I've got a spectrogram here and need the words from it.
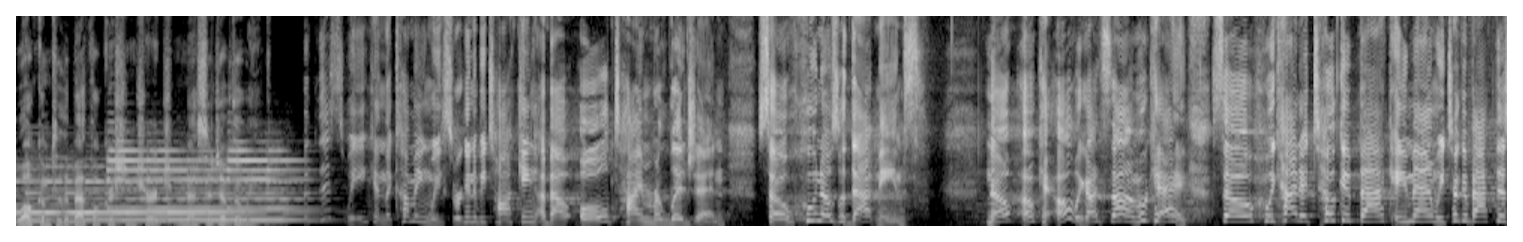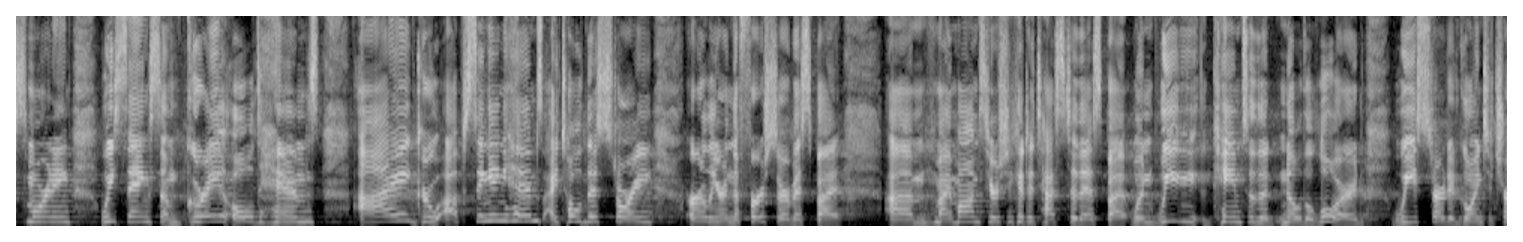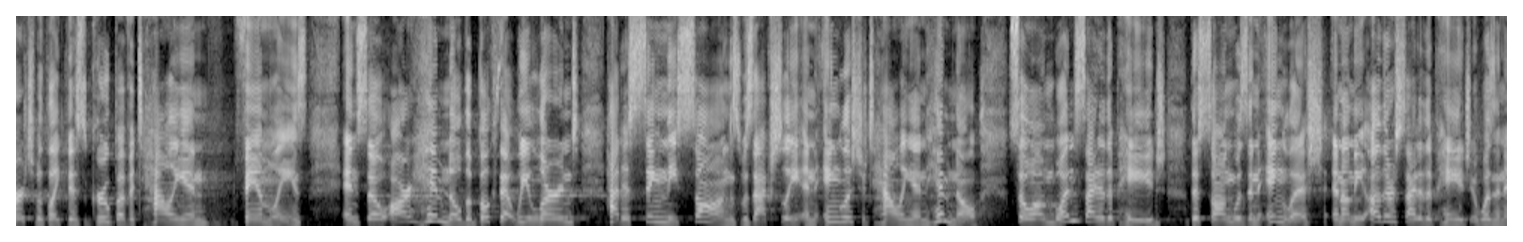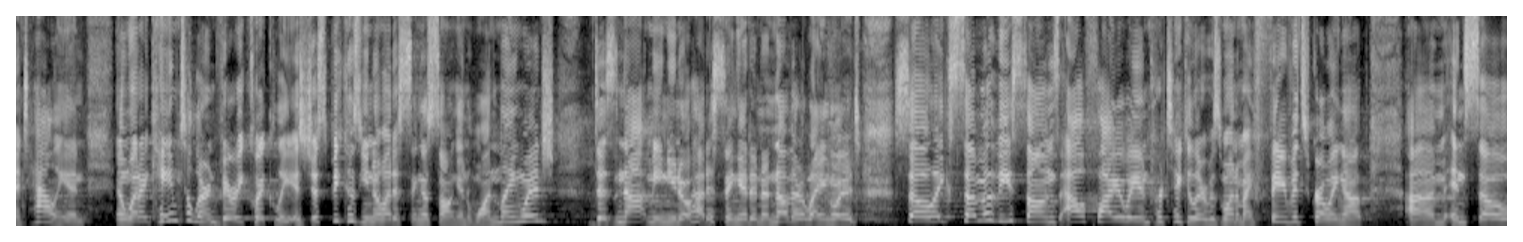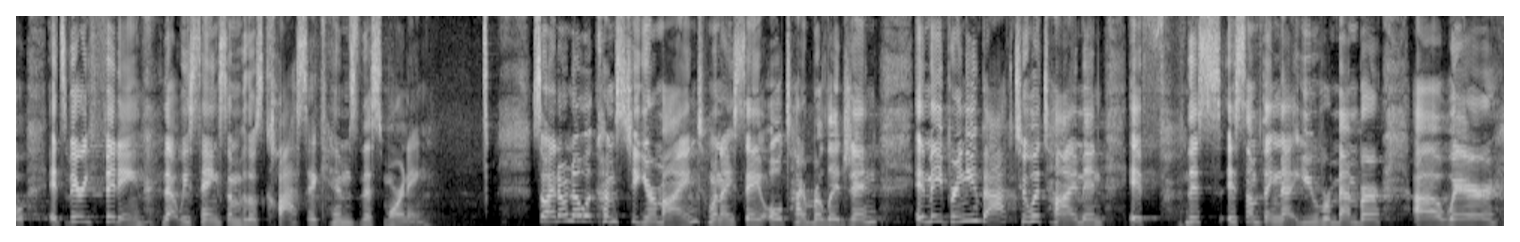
Welcome to the Bethel Christian Church Message of the Week. This week and the coming weeks, we're going to be talking about old time religion. So, who knows what that means? Nope. Okay. Oh, we got some. Okay. So we kind of took it back. Amen. We took it back this morning. We sang some great old hymns. I grew up singing hymns. I told this story earlier in the first service, but um, my mom's here, she could attest to this, but when we came to the, know the Lord, we started going to church with like this group of Italian families. And so our hymnal, the book that we learned how to sing these songs, was actually an English Italian hymnal. So on one side of the page, the song was in English, and on the other side of the page, it was in Italian. And what I came to learn very quickly is just because you know how to sing a song in one language does not mean you know how to sing it in another language. So, like some of these songs, I'll Fly Away in particular was one of my favorites growing up. Um, and so it's very fitting that we sang some of those classic hymns this morning. So I don't know what comes to your mind when I say old time religion. It may bring you back to a time, and if this is something that you remember uh, where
